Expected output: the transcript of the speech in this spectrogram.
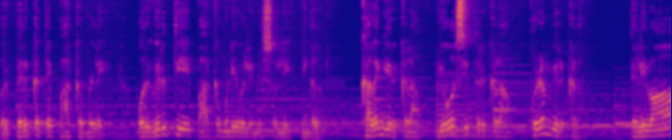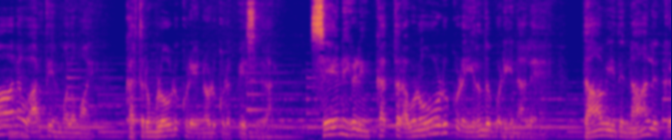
ஒரு பெருக்கத்தை பார்க்கவில்லை ஒரு விருத்தியை பார்க்க முடியவில்லை என்று சொல்லி நீங்கள் கலங்கி இருக்கலாம் யோசித்திருக்கலாம் குழம்பி இருக்கலாம் தெளிவான வார்த்தையின் மூலமாய் கர்த்தர் உங்களோடு கூட என்னோடு கூட பேசுகிறார். சேனைகளின் கர்த்தர் அவனோடு கூட இருந்தபடியினாலே தாவீது நாளுக்கு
